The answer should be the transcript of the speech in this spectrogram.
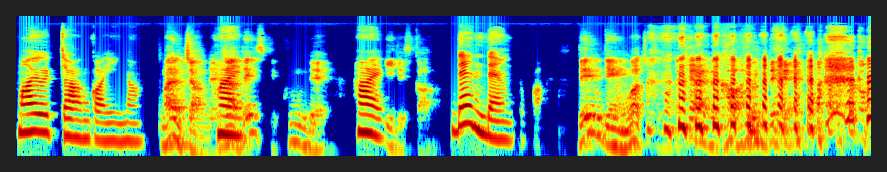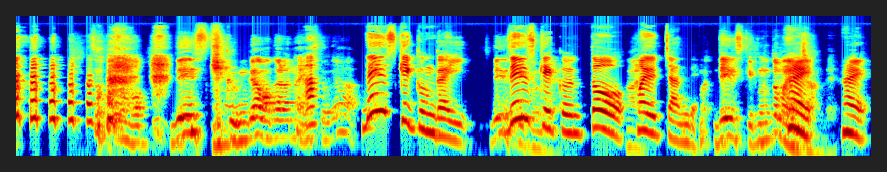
まゆちゃんがいいな。まゆちゃんで、はいじゃあ、デンスケ組んではい。いいですか？でんでんとか。でんでんはちょっとキャラが変わるんで、そもそも、デンスケくんがわからない人が、でんすけくんがいい。デでんすけくんとはいまゆちゃんで。まデンスケくんとまゆちゃんで、はい。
